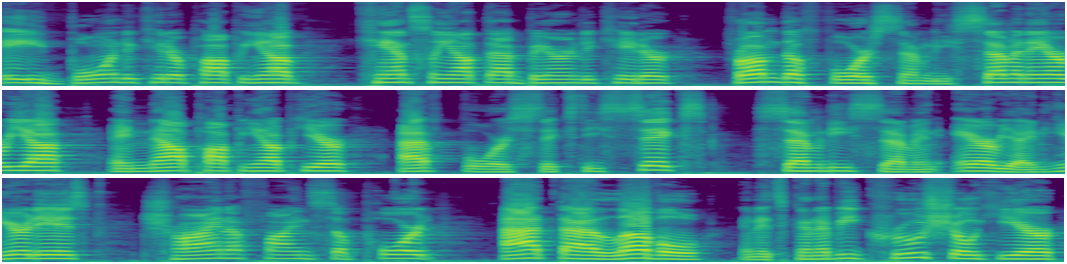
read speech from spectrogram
a bull indicator popping up, canceling out that bear indicator from the 477 area and now popping up here at 466, 77 area. And here it is trying to find support at that level, and it's going to be crucial here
